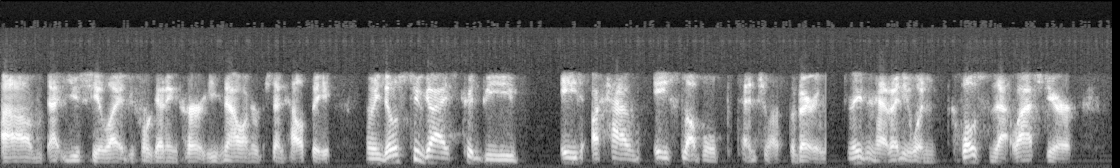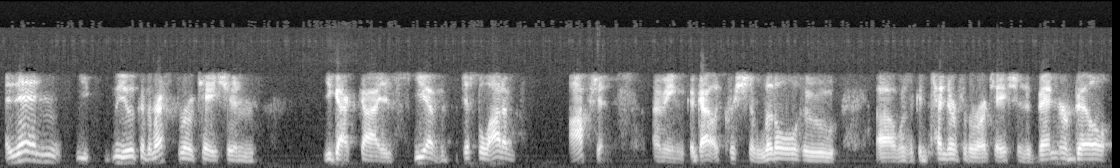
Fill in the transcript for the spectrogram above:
um, at UCLA before getting hurt. He's now 100% healthy. I mean, those two guys could be ace, have ace level potential at the very least. They didn't have anyone close to that last year. And then you, you look at the rest of the rotation, you got guys, you have just a lot of options. I mean, a guy like Christian Little, who uh, was a contender for the rotation at Vanderbilt.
